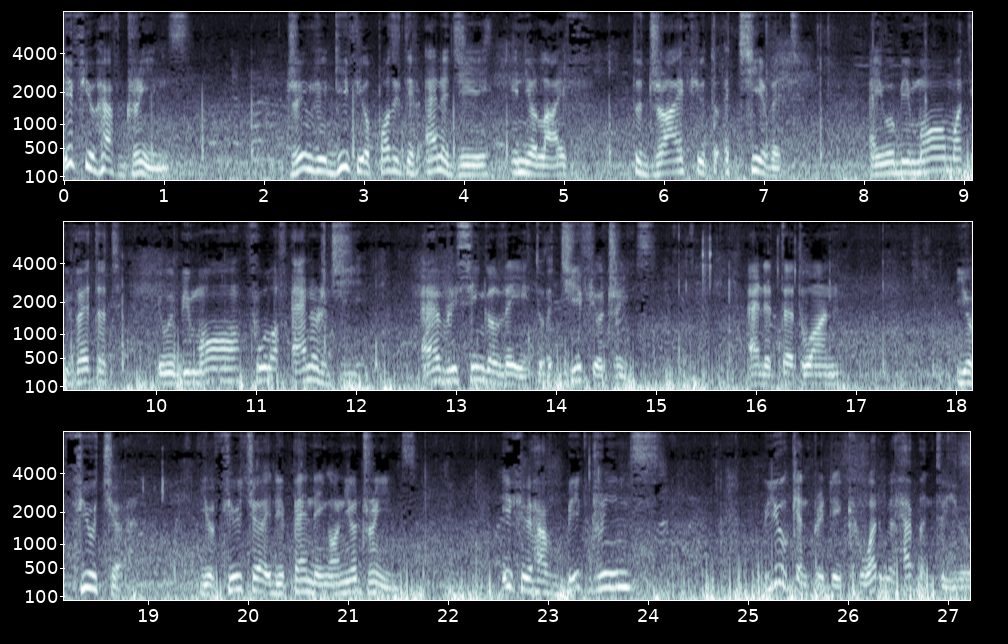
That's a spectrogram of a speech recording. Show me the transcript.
if you have dreams, dreams will give you a positive energy in your life to drive you to achieve it. And you will be more motivated, you will be more full of energy every single day to achieve your dreams. And the third one, your future. Your future depending on your dreams. If you have big dreams, you can predict what will happen to you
